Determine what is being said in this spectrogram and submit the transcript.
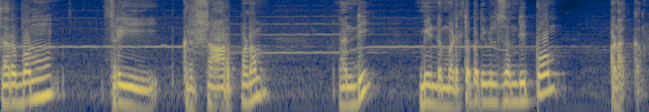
சர்வம் ஸ்ரீ கிருஷ்ணார்ப்பணம். நன்றி. மீண்டும் அடுத்த பதிவில் சந்திப்போம். வணக்கம்.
